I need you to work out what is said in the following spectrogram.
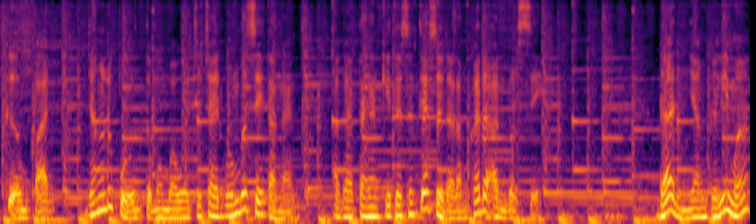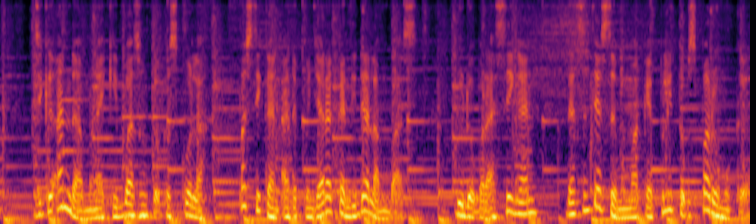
Keempat, jangan lupa untuk membawa cecair pembersih tangan agar tangan kita sentiasa dalam keadaan bersih. Dan yang kelima, jika anda menaiki bas untuk ke sekolah, pastikan ada penjarakan di dalam bas, duduk berasingan dan sentiasa memakai pelitup separuh muka.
